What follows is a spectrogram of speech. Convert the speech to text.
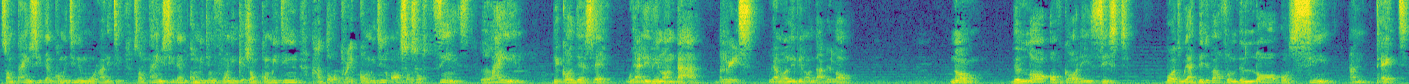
sometimes you see them committing immorality, sometimes you see them committing fornication, committing adultery, committing all sorts of sins, lying because they say we are living under grace. We are not living under the law. No, the law of God exists, but we are delivered from the law of sin and death.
